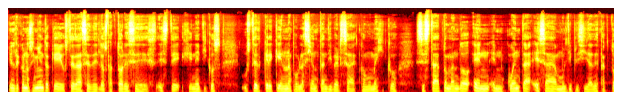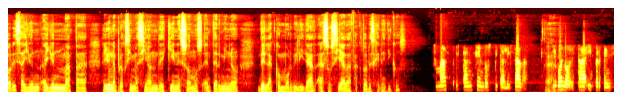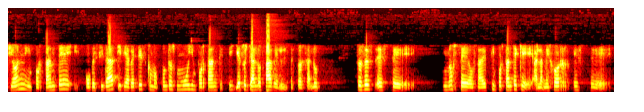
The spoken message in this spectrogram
El reconocimiento que usted hace de los factores este, genéticos, ¿usted cree que en una población tan diversa como México se está tomando en, en cuenta esa multiplicidad de factores? ¿Hay un, ¿Hay un mapa, hay una aproximación de quiénes somos en términos de la comorbilidad asociada a factores genéticos? Más están siendo hospitalizadas y bueno, está hipertensión importante, obesidad y diabetes como puntos muy importantes, ¿sí? y eso ya lo sabe el sector salud. Entonces, este, no sé, o sea, es importante que a lo mejor, este,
